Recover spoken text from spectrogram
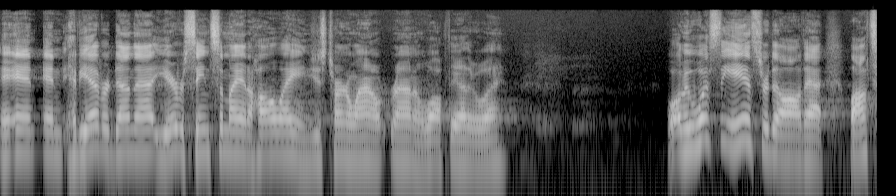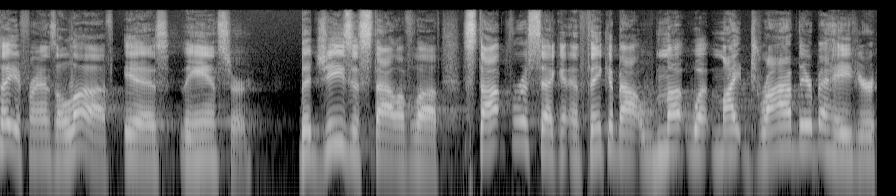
And, and have you ever done that? You ever seen somebody in a hallway and you just turn around, around and walk the other way? Well, I mean, what's the answer to all that? Well, I'll tell you, friends, the love is the answer the Jesus style of love. Stop for a second and think about what might drive their behavior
